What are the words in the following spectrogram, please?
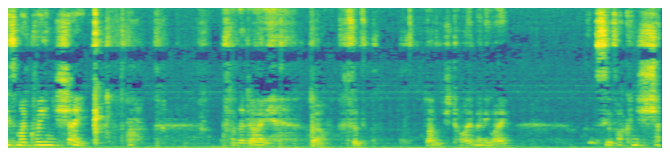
is my green shake the day. Well, for lunchtime anyway. Let's see if I can show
